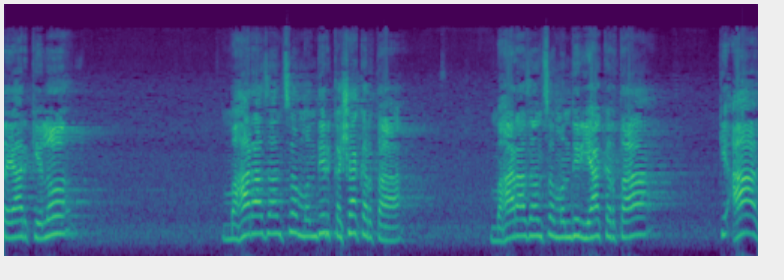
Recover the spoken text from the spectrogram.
तयार केलं. महाराजांचं मंदिर कशा करता? महाराजांचं मंदिर या करता की आज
